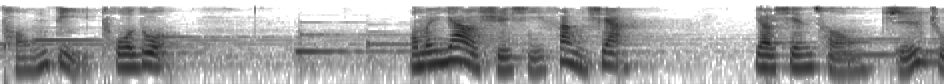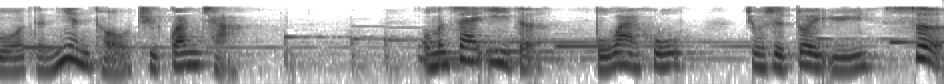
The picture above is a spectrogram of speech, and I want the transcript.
同底脱落。”我们要学习放下。要先从执着的念头去观察，我们在意的不外乎就是对于色、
